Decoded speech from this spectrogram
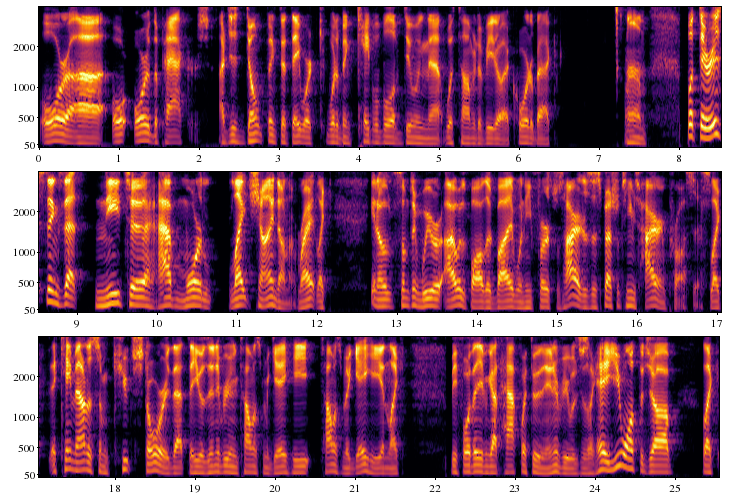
or uh, or or the Packers. I just don't think that they were would have been capable of doing that with Tommy DeVito at quarterback. Um, but there is things that need to have more light shined on them, right? Like you know, something we were I was bothered by when he first was hired is the special teams hiring process. Like it came out as some cute story that he was interviewing Thomas McGaughey, Thomas McGaughey, and like before they even got halfway through the interview, was just like, "Hey, you want the job?" Like,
